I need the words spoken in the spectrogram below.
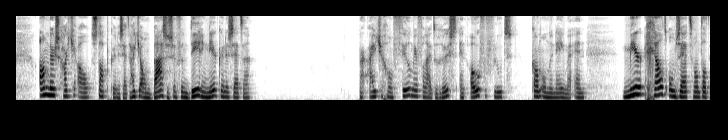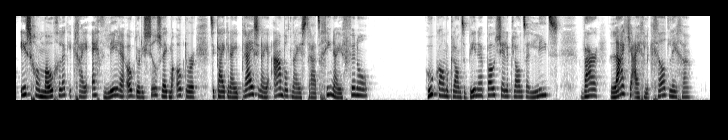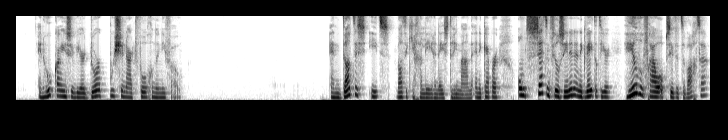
anders had je al stappen kunnen zetten. Had je al een basis, een fundering neer kunnen zetten waaruit je gewoon veel meer vanuit rust en overvloed kan ondernemen. En meer geld omzet, want dat is gewoon mogelijk. Ik ga je echt leren, ook door die salesweek, maar ook door te kijken naar je prijzen, naar je aanbod, naar je strategie, naar je funnel. Hoe komen klanten binnen, potentiële klanten, leads? Waar laat je eigenlijk geld liggen? En hoe kan je ze weer doorpushen naar het volgende niveau? En dat is iets wat ik je ga leren in deze drie maanden. En ik heb er ontzettend veel zin in. En ik weet dat hier heel veel vrouwen op zitten te wachten.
